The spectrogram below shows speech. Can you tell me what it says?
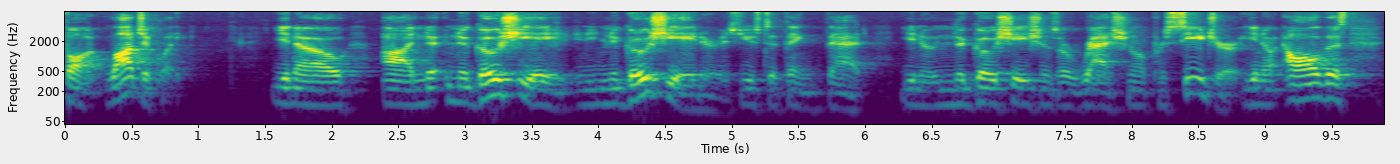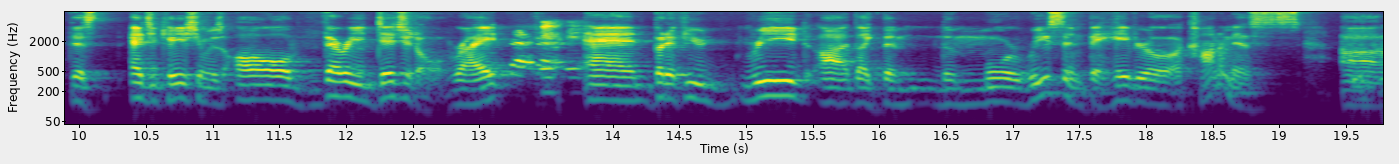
thought logically. You know, uh, ne- negotiate negotiators used to think that you know negotiations are rational procedure you know all this this education was all very digital right, right. and but if you read uh, like the the more recent behavioral economists uh,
